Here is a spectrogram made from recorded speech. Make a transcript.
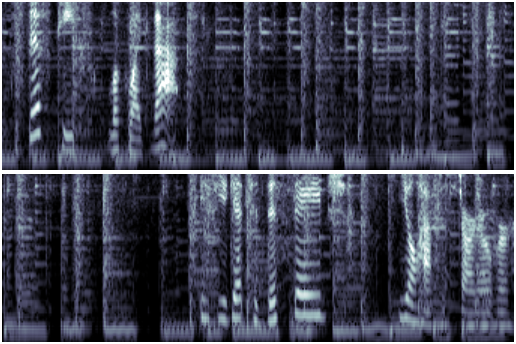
Stiff peaks look like that. If you get to this stage, you'll have to start over.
